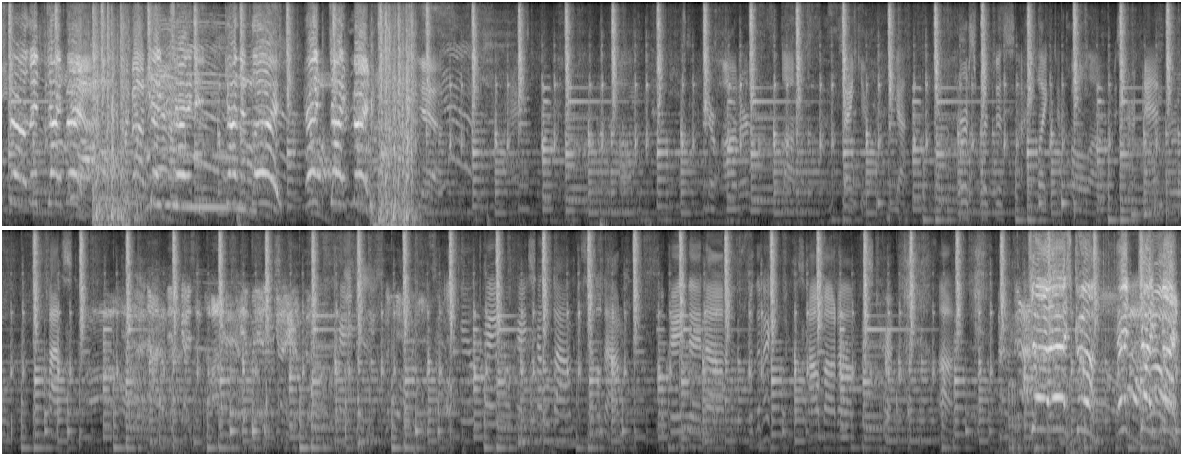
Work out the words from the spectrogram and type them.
Rumsfeld, indictment! Dick Cheney, Kenneth Lay, indictment! Yeah. Um, Your Honor, uh, thank you. Yeah. First witness, I'd like to call uh, Mr. Andrew Fastow. This guy's wow. This guy. Okay, okay, okay, settle down, settle down. Okay, then uh, for the next witness, how about uh, indictment!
